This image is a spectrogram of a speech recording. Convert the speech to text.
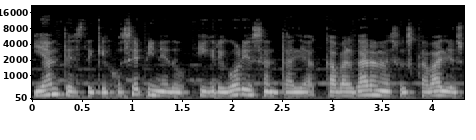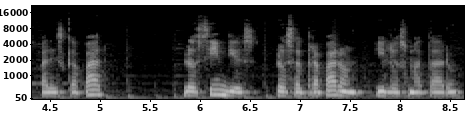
y antes de que José Pinedo y Gregorio Santalla cabalgaran a sus caballos para escapar, los indios los atraparon y los mataron.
